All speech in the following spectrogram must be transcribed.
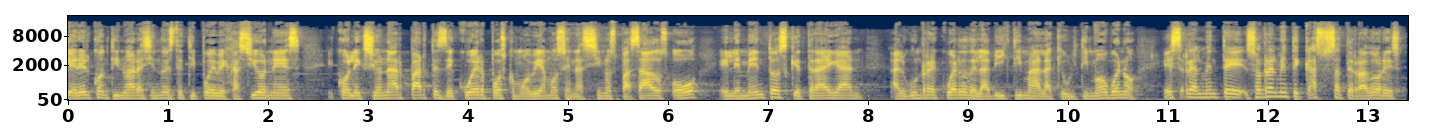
querer continuar haciendo este tipo de vejaciones, coleccionar partes de cuerpos como veíamos en asesinos pasados o elementos que traigan algún recuerdo de la víctima a la que ultimó. Bueno, es realmente, son realmente casos aterradores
